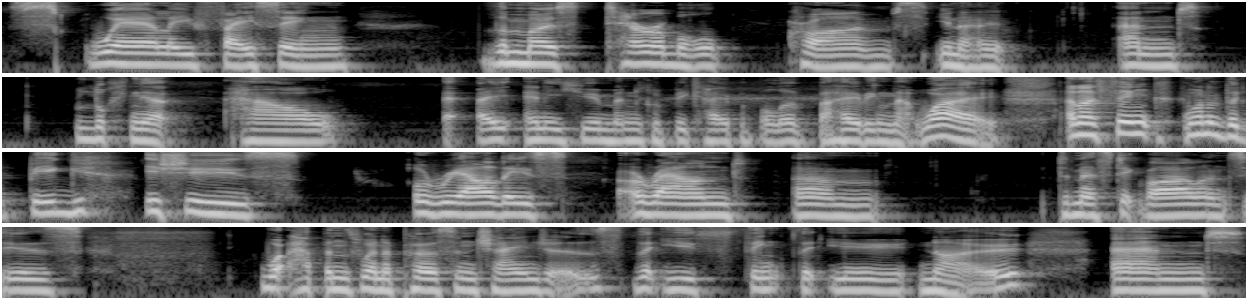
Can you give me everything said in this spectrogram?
squarely facing the most terrible crimes, you know, and looking at how a, any human could be capable of behaving that way. And I think one of the big issues or realities around um, domestic violence is what happens when a person changes that you think that you know and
